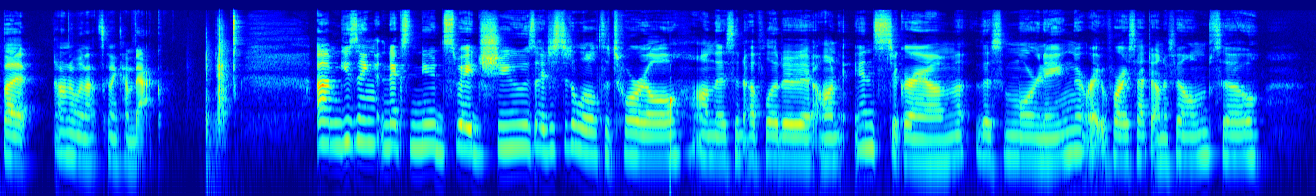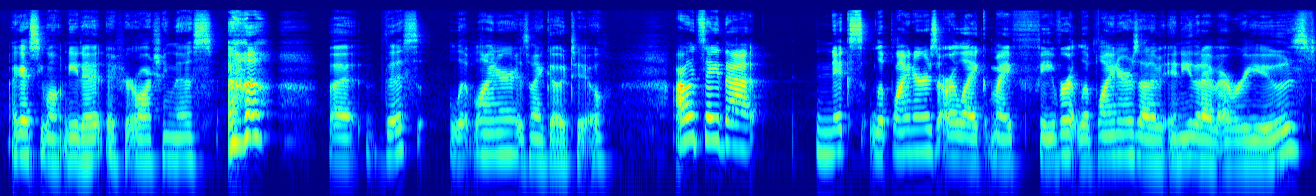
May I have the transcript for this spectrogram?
but I don't know when that's going to come back. I'm using NYX Nude Suede Shoes. I just did a little tutorial on this and uploaded it on Instagram this morning right before I sat down to film, so I guess you won't need it if you're watching this. but this lip liner is my go-to. I would say that NYX lip liners are like my favorite lip liners out of any that I've ever used.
